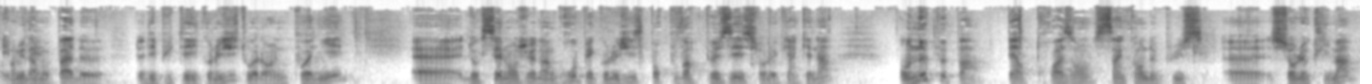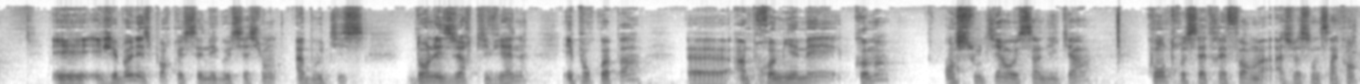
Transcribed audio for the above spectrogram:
Et nous n'avons pas de, députés écologistes ou alors une poignée. Euh, donc c'est l'enjeu d'un groupe écologiste pour pouvoir peser sur le quinquennat. On ne peut pas perdre trois ans, cinq ans de plus euh, sur le climat. Et, j'ai bon espoir que ces négociations aboutissent dans les heures qui viennent. Et pourquoi pas un 1er mai commun en soutien aux syndicats contre cette réforme à 65 ans.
